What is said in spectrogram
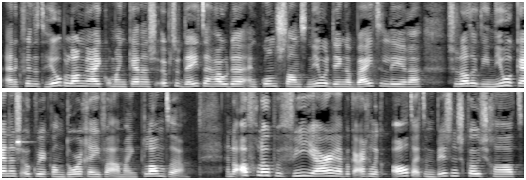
En ik vind het heel belangrijk om mijn kennis up-to-date te houden en constant nieuwe dingen bij te leren, zodat ik die nieuwe kennis ook weer kan doorgeven aan mijn klanten. En de afgelopen vier jaar heb ik eigenlijk altijd een business coach gehad,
